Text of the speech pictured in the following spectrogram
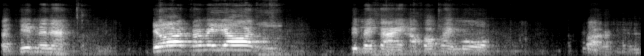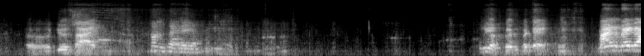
มากินเลยเนี่ยยอดไม่ไม่ยอดสิไปใส่เอาปอกไข่โมเอออยู่ใส่ ข้างใส่เอง เรียกเป็นประเด็กไม่ไม่ด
